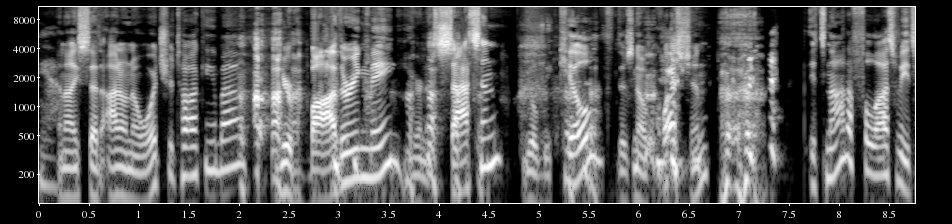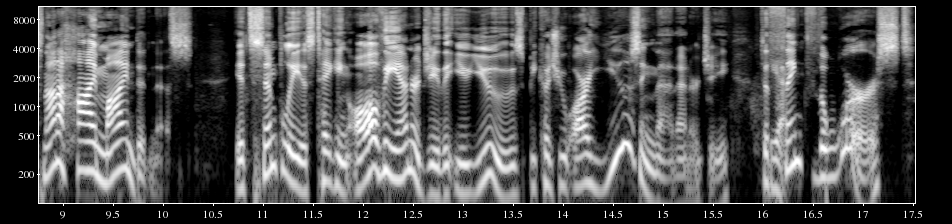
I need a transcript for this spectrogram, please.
Yeah. And I said, I don't know what you're talking about. You're bothering me. You're an assassin. You'll be killed. There's no question. It's not a philosophy, it's not a high mindedness. It simply is taking all the energy that you use because you are using that energy to yeah. think the worst.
